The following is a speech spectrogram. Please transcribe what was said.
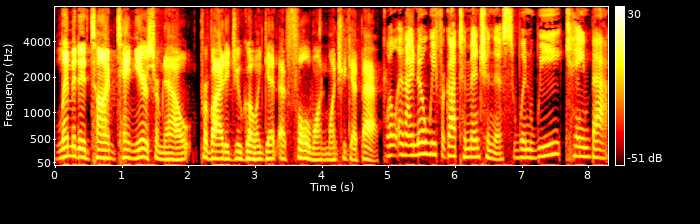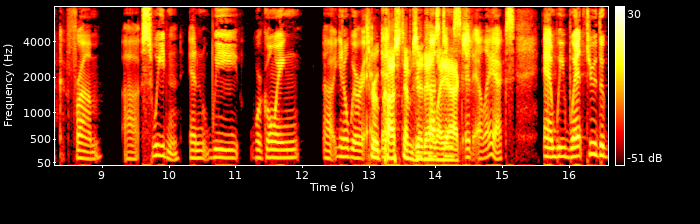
limited time 10 years from now provided you go and get a full one once you get back Well, and I know we forgot to mention this when we came back from uh, Sweden and we were going. Uh, you know, we were Through customs at LAX. At LAX, and we went through the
